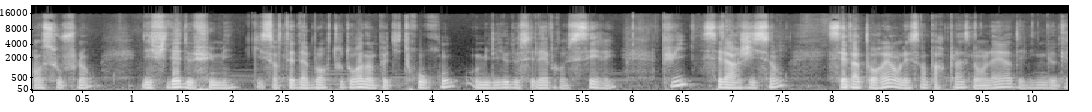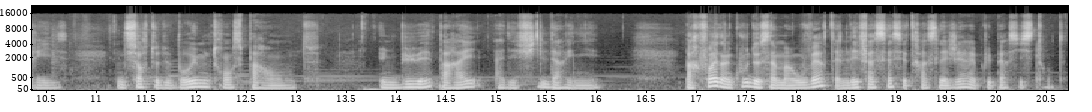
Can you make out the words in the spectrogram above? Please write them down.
en soufflant, des filets de fumée qui sortaient d'abord tout droit d'un petit trou rond au milieu de ses lèvres serrées, puis, s'élargissant, s'évaporaient en laissant par place dans l'air des lignes grises, une sorte de brume transparente, une buée pareille à des fils d'araignée. Parfois, d'un coup de sa main ouverte, elle effaçait ces traces légères et plus persistantes.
